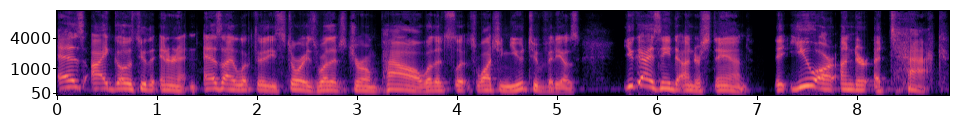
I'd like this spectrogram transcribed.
as I go through the internet and as I look through these stories, whether it's Jerome Powell, whether it's, it's watching YouTube videos, you guys need to understand that you are under attack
